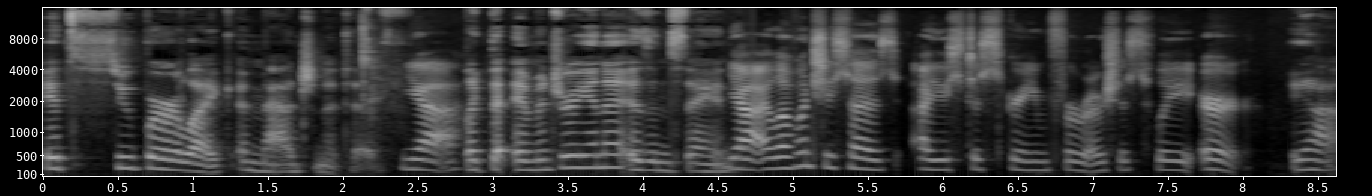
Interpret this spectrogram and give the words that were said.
It's super like imaginative. Yeah. Like the imagery in it is insane. Yeah, I love when she says, I used to scream ferociously, or Yeah.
